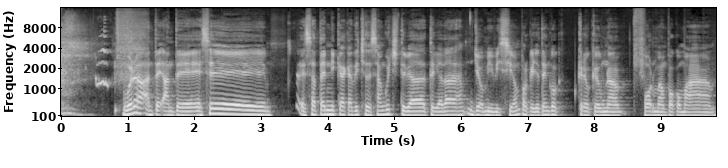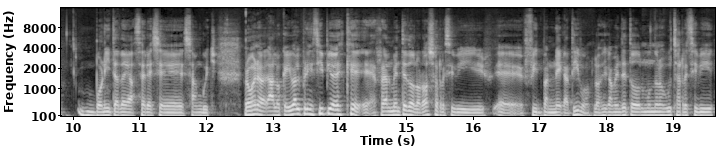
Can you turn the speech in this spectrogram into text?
bueno, ante, ante ese esa técnica que has dicho de sándwich te, voy a, te voy a dar yo mi visión, porque yo tengo, creo que una forma un poco más bonita de hacer ese sándwich. Pero bueno, a lo que iba al principio es que es realmente doloroso recibir eh, feedback negativo. Lógicamente, todo el mundo nos gusta recibir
